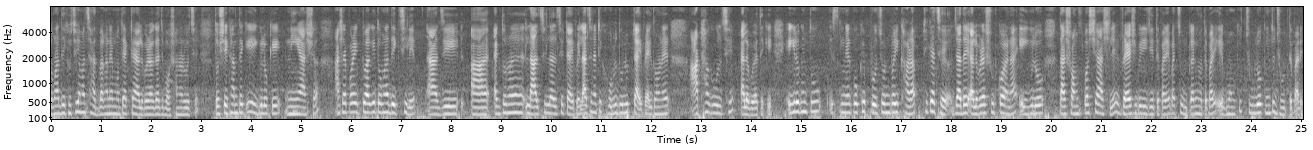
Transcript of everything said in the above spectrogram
তোমরা দেখেছি আমার ছাদ বাগানের মধ্যে একটা অ্যালোভেরা গাছ বসানো রয়েছে। তো সেখান থেকে এইগুলোকে নিয়ে আসা। আসার পরে একটু আগে তোমরা দেখছিলে যে এক ধরনের লালচে লালচে টাইপের লালচে না, ঠিক হলুদ হলুদ টাইপের এক ধরনের আঠা গলছে অ্যালোভেরা থেকে। এইগুলো কিন্তু স্কিনের পক্ষে প্রচণ্ডই খারাপ ঠিক আছে? যাদের অ্যালোভেরা শ্যুট করে না এইগুলো তার সংস্পর্শে আসলে র্যাশ বেরিয়ে যেতে পারে বা চুলকানি হতে পারে এবং কি চুলও কিন্তু ঝরতে পারে।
